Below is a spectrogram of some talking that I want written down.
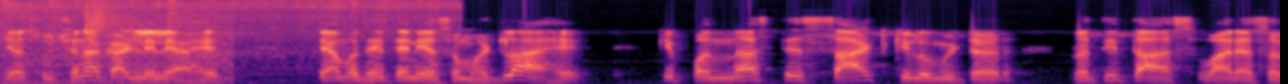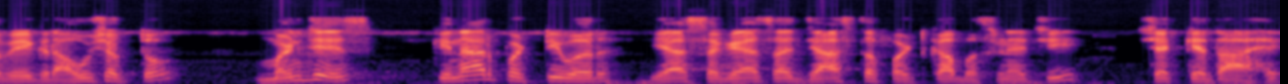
ज्या सूचना काढलेल्या आहेत त्यामध्ये त्यांनी असं म्हटलं आहे की पन्नास ते साठ किलोमीटर प्रति तास वाऱ्याचा वेग राहू शकतो. म्हणजेच किनारपट्टीवर या सगळ्याचा जास्त फटका बसण्याची शक्यता आहे.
